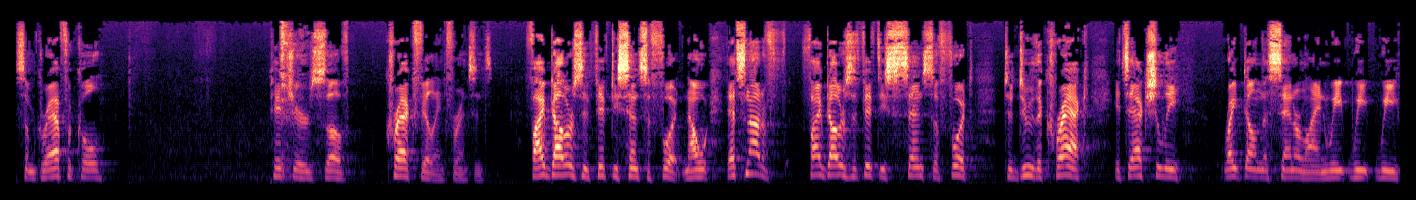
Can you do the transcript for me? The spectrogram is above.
some graphical pictures of crack filling, for instance. $5.50 a foot. Now, that's not $5.50 a foot to do the crack. It's actually right down the center line. We, we, we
